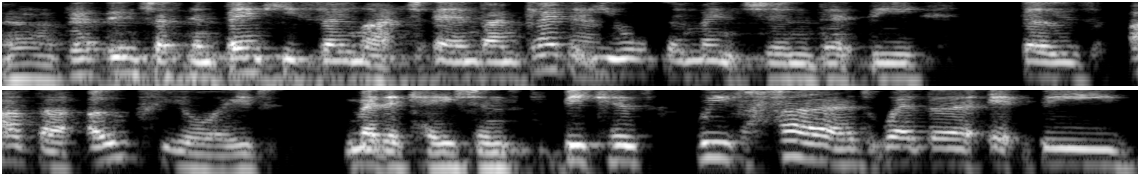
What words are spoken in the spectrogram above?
Oh, that's interesting. Thank you so much. And I'm glad that you also mentioned that the those other opioid medications because we've heard whether it be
